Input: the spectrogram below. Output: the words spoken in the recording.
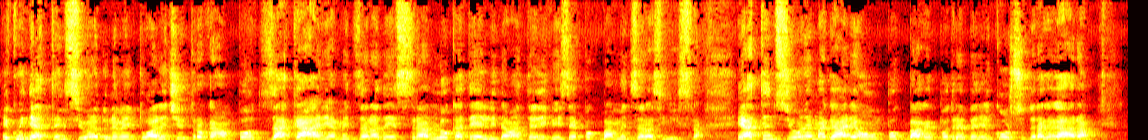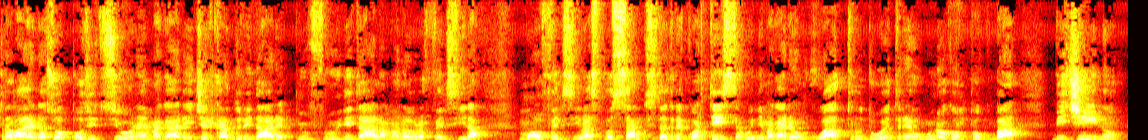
E quindi attenzione ad un eventuale centrocampo Zaccaria mezzala destra, Locatelli davanti alla difesa e Pogba mezzala sinistra. E attenzione magari a un Pogba che potrebbe nel corso della gara trovare la sua posizione magari cercando di dare più fluidità alla manovra offensiva offensiva spostandosi da trequartista. Quindi magari un 4-2-3-1 con Pogba vicino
